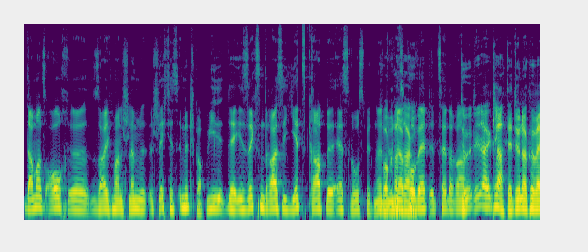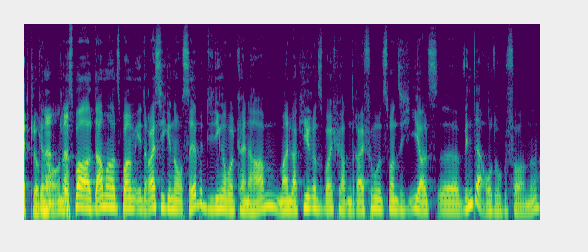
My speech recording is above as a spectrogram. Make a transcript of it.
damals auch, äh, sage ich mal, ein schlemm, schlechtes Image gehabt, wie der E36 jetzt gerade erst los wird. Ne? Sagen. Corvette etc. Du, ja, klar, der Döner Corvette Club. Genau, ja, und klar. das war halt damals beim E30 genau dasselbe. Die Dinger wollte keiner haben. Mein Lackierer zum Beispiel hat einen 325i als äh, Winterauto gefahren, ne?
